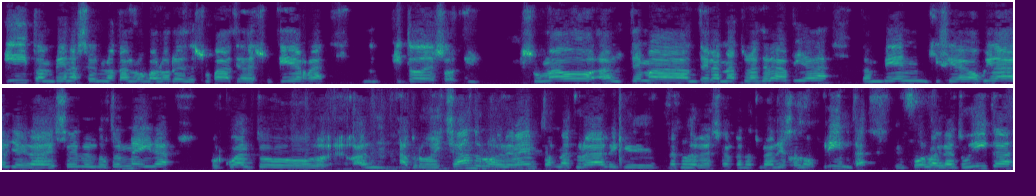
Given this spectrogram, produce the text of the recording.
y también hacer notar los valores de su patria, de su tierra y todo eso. Sumado al tema de la naturaleza, también quisiera opinar y agradecerle al doctor Neira por cuanto aprovechando los elementos naturales que la naturaleza, nos brinda en forma gratuita,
